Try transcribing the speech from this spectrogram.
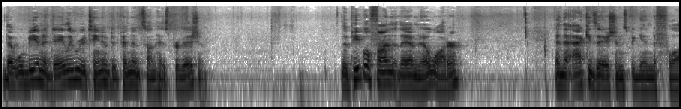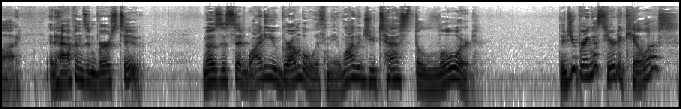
that will be in a daily routine of dependence on His provision. The people find that they have no water, and the accusations begin to fly. It happens in verse 2. Moses said, Why do you grumble with me? Why would you test the Lord? Did you bring us here to kill us?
